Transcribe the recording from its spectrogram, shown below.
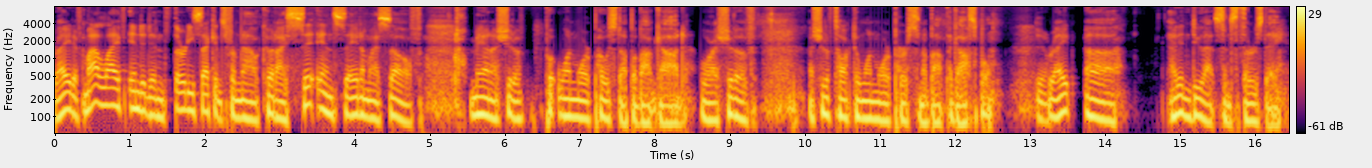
right? If my life ended in 30 seconds from now, could I sit and say to myself, man, I should have put one more post up about God, or I should have, I should have talked to one more person about the gospel, Yeah. right? Uh, I didn't do that since Thursday.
